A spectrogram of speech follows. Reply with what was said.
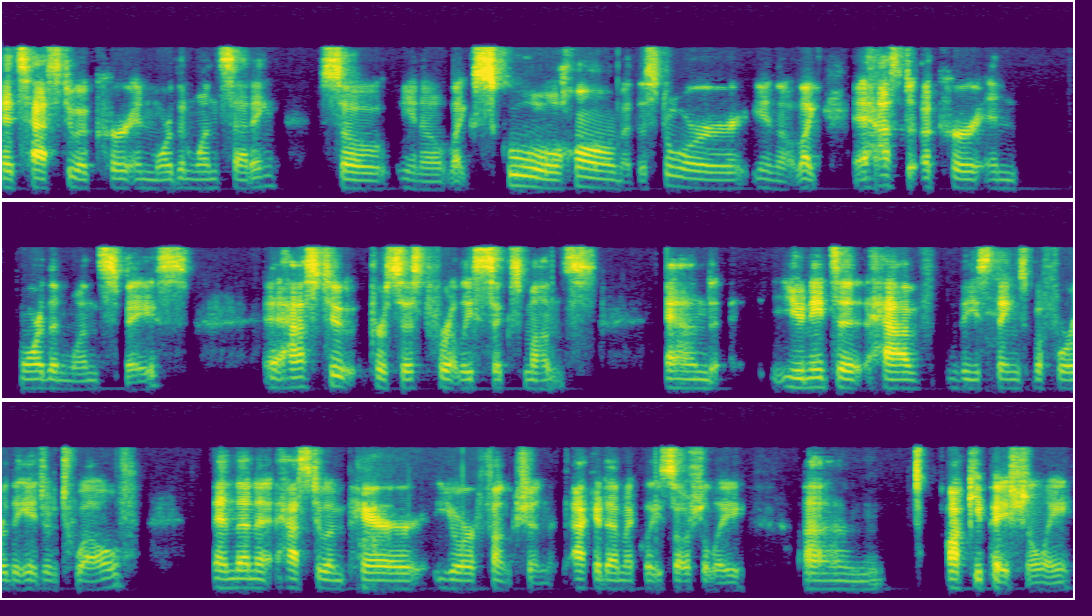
it has to occur in more than one setting so you know like school home at the store you know like it has to occur in more than one space. It has to persist for at least six months. And you need to have these things before the age of 12. And then it has to impair your function academically, socially, um, occupationally.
